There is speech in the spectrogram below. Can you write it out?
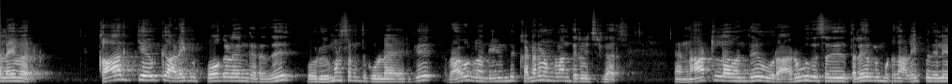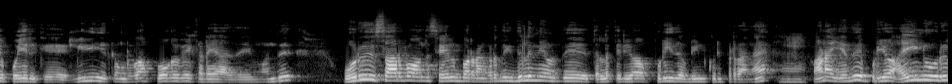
தலைவர் கார்கேவுக்கு அழைப்பு போகலைங்கிறது ஒரு விமர்சனத்துக்கு உள்ளாயிருக்கு ராகுல் காந்தி வந்து கண்டனம்லாம் தெரிவிச்சிருக்காரு. நாட்டில் வந்து ஒரு அறுபது சதவீத தலைவர்கள் மட்டும் தான் அழைப்பதிலே போயிருக்கு. மீதி இருக்கவங்களுக்குலாம் போகவே கிடையாது. இவங்க வந்து ஒரு சார்பா வந்து செயல்படுறாங்கிறது இதுலேருந்தே வந்து தெள்ள தெளிவா புரியுது அப்படின்னு குறிப்பிடுறாங்க ம். ஆனா எது எப்படியோ ஐநூறு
